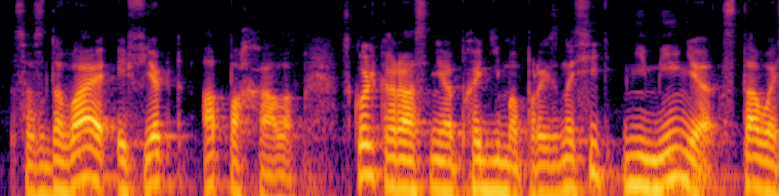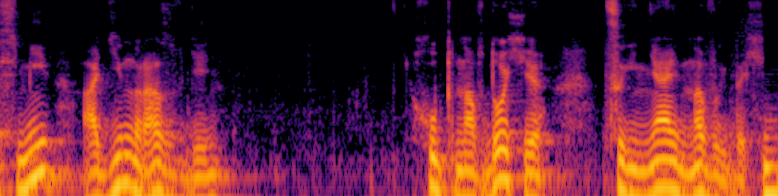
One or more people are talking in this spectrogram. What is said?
создавая эффект апахала. Сколько раз необходимо произносить? Не менее 108 один раз в день. Хуп на вдохе, циняй на выдохе.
